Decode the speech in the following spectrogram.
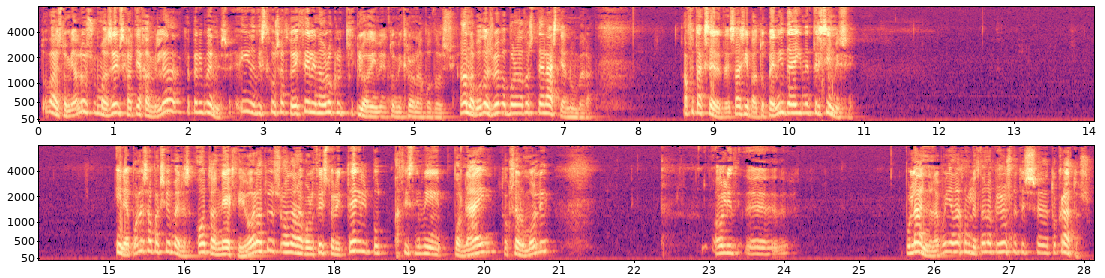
Το βάζεις στο μυαλό σου, μαζεύεις χαρτιά χαμηλά και περιμένεις. Είναι δυστυχώς αυτό. Έχει θέλει ένα ολόκληρο κύκλο το μικρό να αποδώσει. Αν αποδώσει, βέβαια, μπορεί να δώσει τεράστια νούμερα. Αφού τα ξέρετε, σας είπα, το 50 έγινε 3,5. Είναι πολλές απαξιωμένες. Όταν έρθει η ώρα τους, όταν ακολουθήσει το retail που αυτή τη στιγμή πονάει, το ξέρουμε όλοι, όλοι ε, πουλάνε να για να έχουν λεφτά να πληρώσουν τις, ε, το κράτος.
